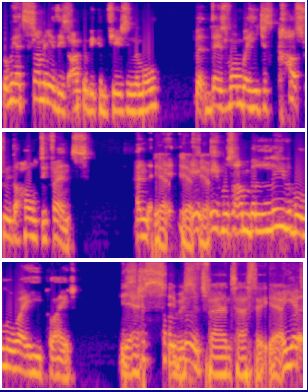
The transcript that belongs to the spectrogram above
but we had so many of these. I could be confusing them all but there's one where he just cuts through the whole defense, and Yeah, yeah, it, yeah. it was unbelievable the way he played. He's yeah. just so it was good. fantastic. Yeah, he had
